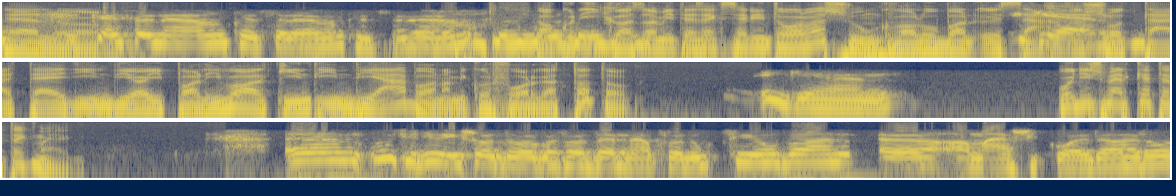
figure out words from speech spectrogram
Hello! Köszönöm, köszönöm, köszönöm. Akkor igaz, amit ezek szerint olvasunk? Valóban összeházasodtál te egy indiai palival kint Indiában, amikor forgattatok? Igen. Hogy ismerkedtetek meg? Úgyhogy ő is ott dolgozott benne a produkcióban, a másik oldalról,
